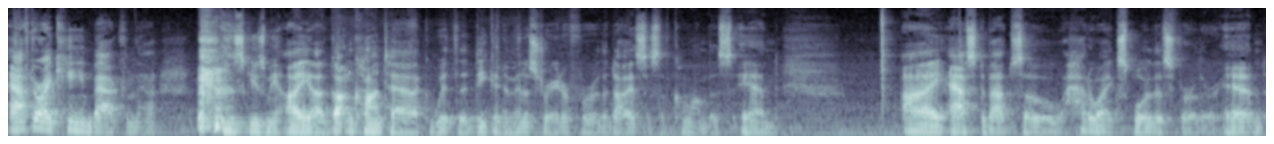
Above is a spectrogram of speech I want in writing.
after I came back from that, excuse me, I uh, got in contact with the deacon administrator for the diocese of Columbus, and I asked about so how do I explore this further, and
